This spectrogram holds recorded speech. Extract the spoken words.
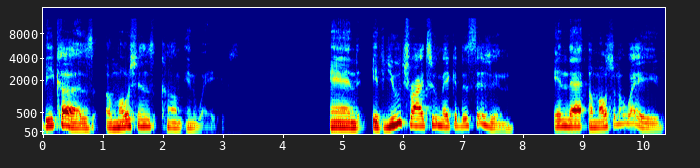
because emotions come in waves. And if you try to make a decision in that emotional wave,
